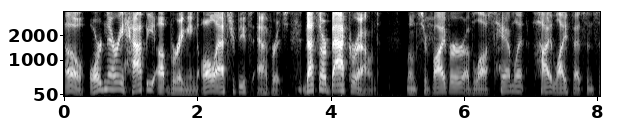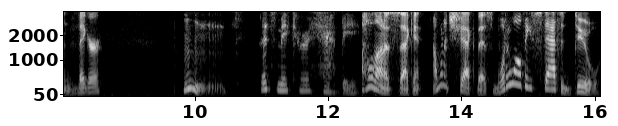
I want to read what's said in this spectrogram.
oh, ordinary, happy upbringing, all attributes average. That's our background. Lone survivor of lost Hamlet, high life essence and vigor. Hmm. Let's make her happy. Hold on a second. I want to check this. What do all these stats do?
